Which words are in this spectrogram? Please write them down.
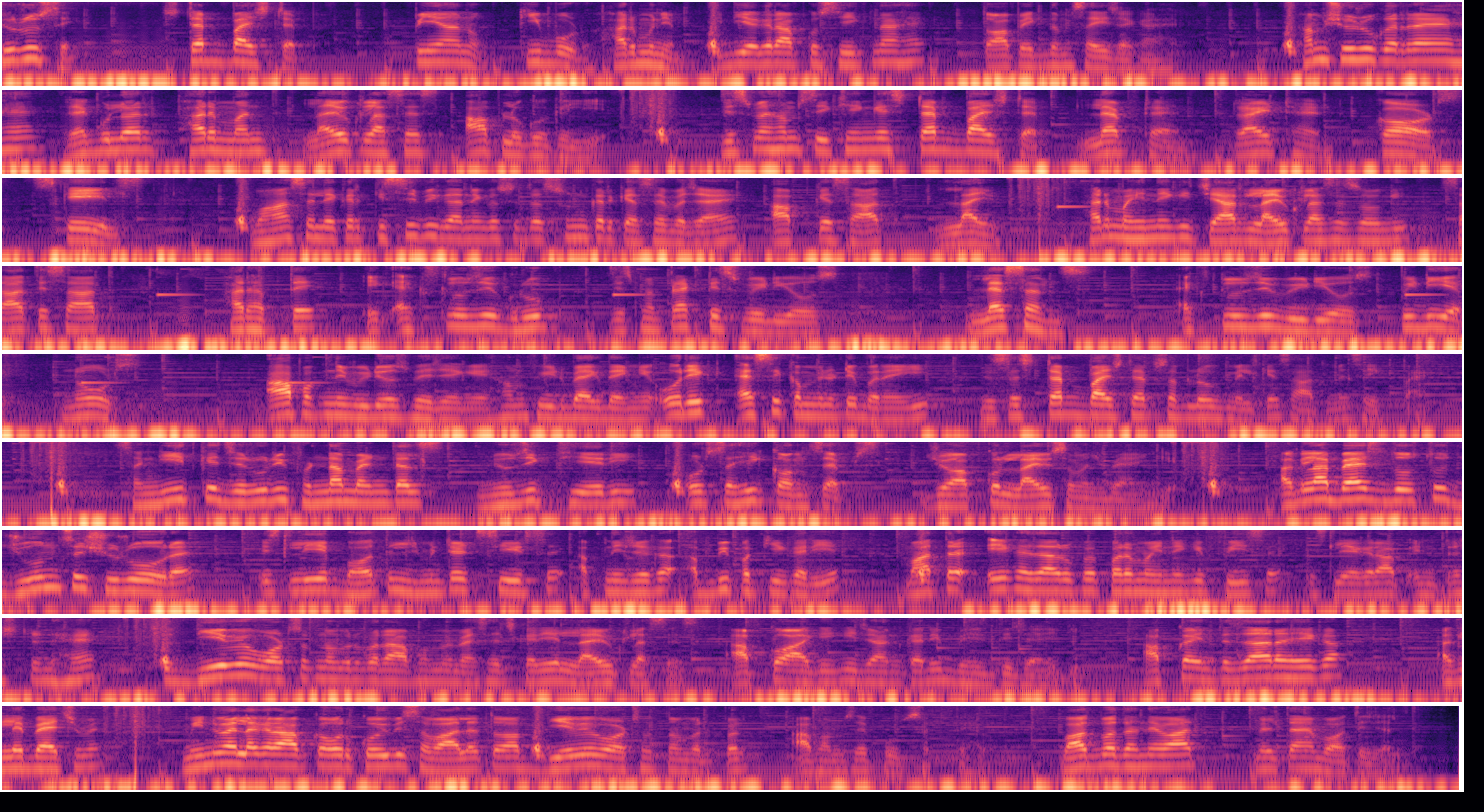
शुरू से step by step piano, keyboard, harmonium यदि अगर आपको सीखना है तो आप एकदम सही जगह हैं। हम शुरू कर रहे हैं रेगुलर हर मंथ लाइव क्लासेस आप लोगों के लिए, जिसमें हम सीखेंगे step by step left hand right hand chords scales वहाँ से लेकर किसी भी गाने को सीधा सुनकर कैसे बजाएँ, आपके साथ लाइव हर महीने की चार लाइव क्लासेस होगी, साथ ही साथ हर हफ़्ते एक एक्सक्लूसिव ग्रुप जिसमें practice videos lessons exclusive videos PDF notes आप अपने वीडियोस भेजेंगे, हम फीडबैक देंगे और एक ऐसी कम्युनिटी बनेगी जिससे स्टेप बाय स्टेप सब लोग मिलकर साथ में सीख पाए। संगीत के ज़रूरी फंडामेंटल्स म्यूज़िक थियरी और सही कॉन्सेप्ट जो आपको लाइव समझ में आएँगे। अगला बैच दोस्तों जून से शुरू हो रहा है। इसलिए बहुत ही लिमिटेड सीट्स है अपनी जगह अब भी पक्की करिए। मात्र एक हज़ार रुपये पर महीने की फ़ीस है, इसलिए अगर आप इंटरेस्टेड हैं तो दिए हुए व्हाट्सअप नंबर पर आप हमें मैसेज करिए लाइव क्लासेस आपको आगे की जानकारी भेज दी जाएगी। आपका इंतज़ार रहेगा अगले बैच में। मीन अगर आपका और कोई भी सवाल है तो आप दिए हुए व्हाट्सअप नंबर पर आप हमसे पूछ सकते हो। बहुत बहुत धन्यवाद। मिलता है बहुत ही जल्द।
